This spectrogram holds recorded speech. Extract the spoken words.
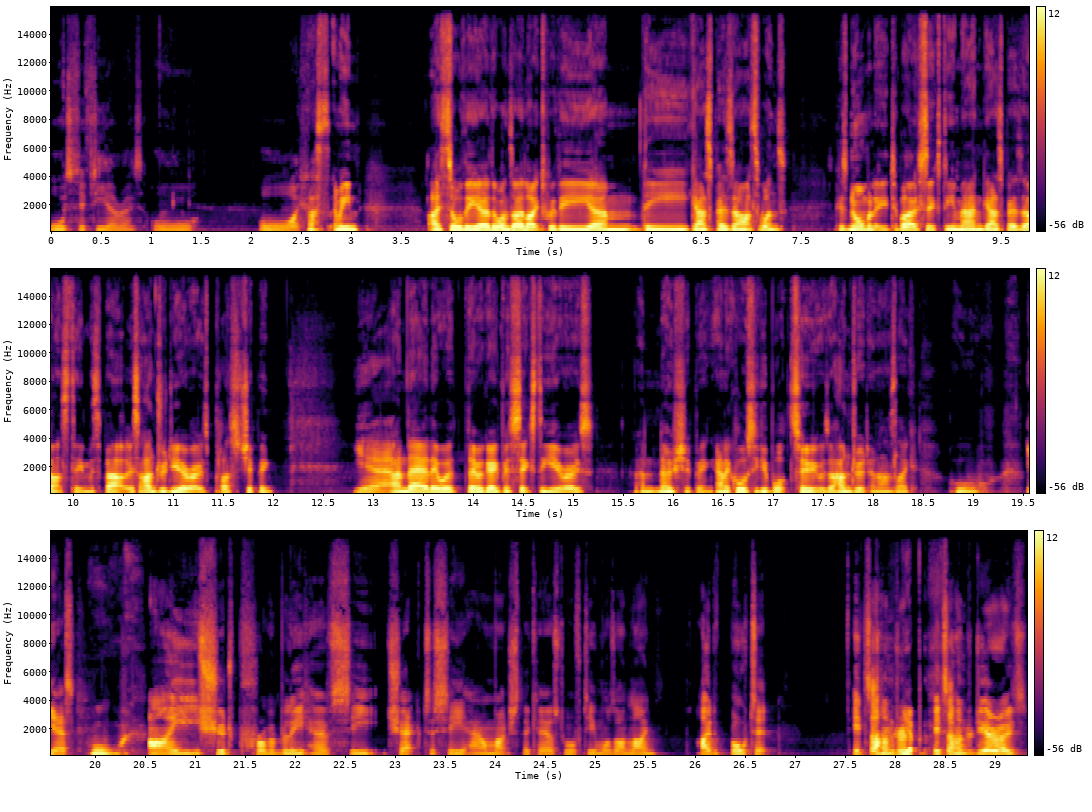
Oh, it's fifty euros. Oh, oh, I I mean, I saw the uh, the ones I liked were the um, the Gaspez Arts ones. Because normally to buy a 16 man Gaspez Arts team, it's about it's 100 euros plus shipping. Yeah. And there they were, they were going for 60 euros and no shipping. And of course, if you bought two, it was 100. And I was like, ooh, yes, ooh. I should probably have see checked to see how much the Chaos Dwarf team was online. I'd have bought it. It's a hundred. Yep. It's a hundred euros.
